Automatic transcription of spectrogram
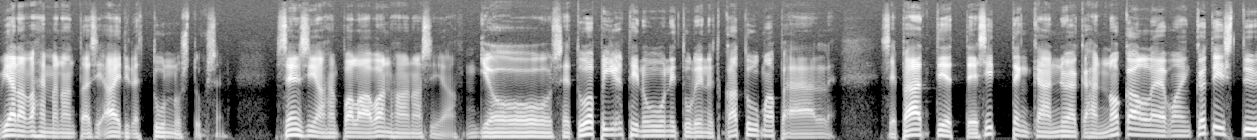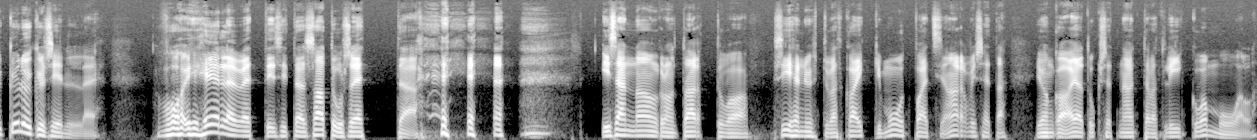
vielä vähemmän antaisi äidille tunnustuksen. Sen sijaan hän palaa vanhaan asiaan. Joo, se tuo pirtin uuni tuli nyt katuma päälle. Se päätti, ettei sittenkään nyökähän nokalleen, vain kötistyy kylkysilleen. Voi helvetti sitä satusettää. Isän nauron tarttuvaa, Siihen yhtyvät kaikki muut paitsi Arvisetä, jonka ajatukset näyttävät liikkuvan muualla.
